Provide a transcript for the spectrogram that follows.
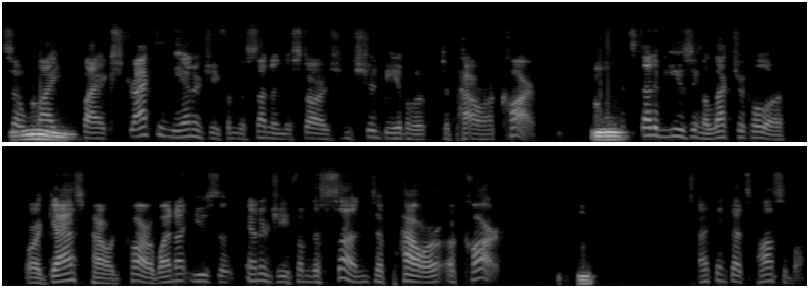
So by Mm. by extracting the energy from the sun and the stars, you should be able to, to power a car. Mhm. Instead of using electrical or or a gas powered car, why not use the energy from the sun to power a car? Mhm. I think that's possible.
